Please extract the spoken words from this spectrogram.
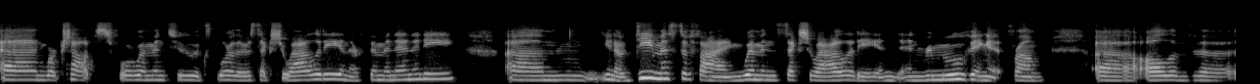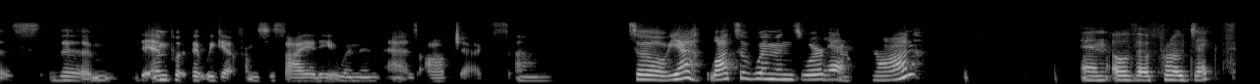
and workshops for women to explore their sexuality and their femininity. Um, you know, demystifying women's sexuality and, and removing it from uh, all of the, the the input that we get from society, women as objects. Um, so yeah, lots of women's work yeah. on. And other projects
